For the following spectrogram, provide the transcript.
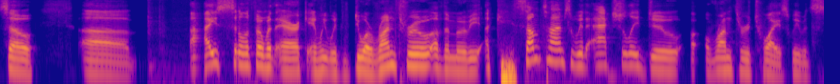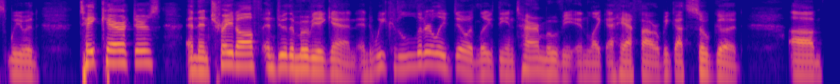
So, uh, I used to sit on the phone with Eric, and we would do a run through of the movie. Sometimes we'd actually do a- run through twice. We would we would take characters and then trade off and do the movie again, and we could literally do it like the entire movie in like a half hour. We got so good. Um,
